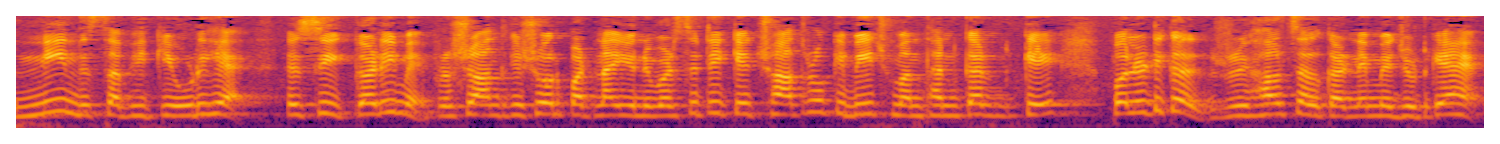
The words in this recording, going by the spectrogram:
नींद सभी की उड़ी है। इसी कड़ी में प्रशांत किशोर पटना यूनिवर्सिटी के छात्रों के बीच मंथन करके पोलिटिकल रिहर्सल करने में जुट गए हैं।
